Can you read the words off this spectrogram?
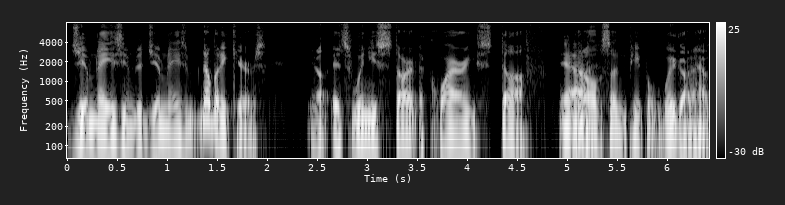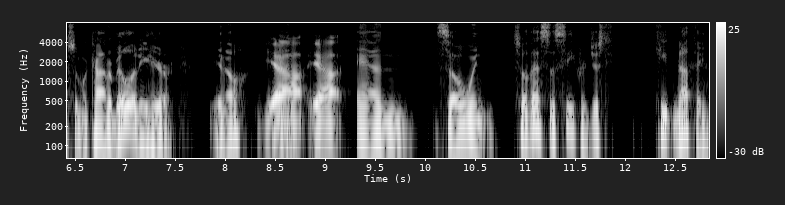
gymnasium to gymnasium. Nobody cares. You know, it's when you start acquiring stuff Yeah. that all of a sudden people, we got to have some accountability here. You know, yeah, yeah. and so when so that's the secret. Just keep nothing,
